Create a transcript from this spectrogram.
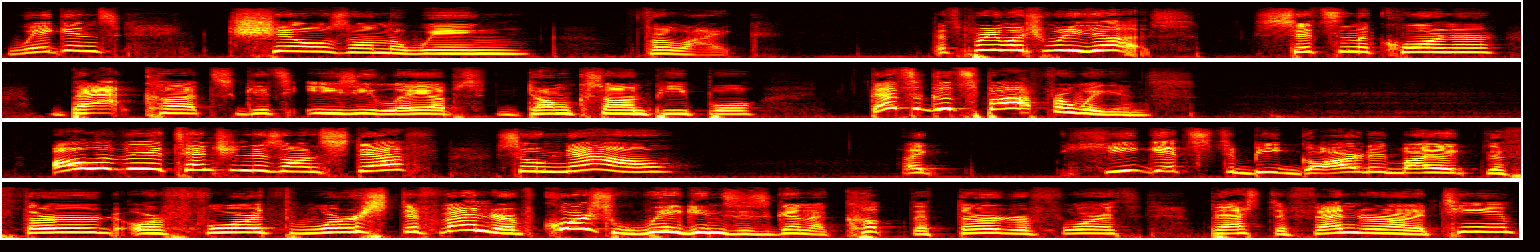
Wiggins chills on the wing for like, that's pretty much what he does. Sits in the corner, back cuts, gets easy layups, dunks on people. That's a good spot for Wiggins. All of the attention is on Steph, so now, like, he gets to be guarded by like the third or fourth worst defender. Of course, Wiggins is going to cook the third or fourth best defender on a team,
